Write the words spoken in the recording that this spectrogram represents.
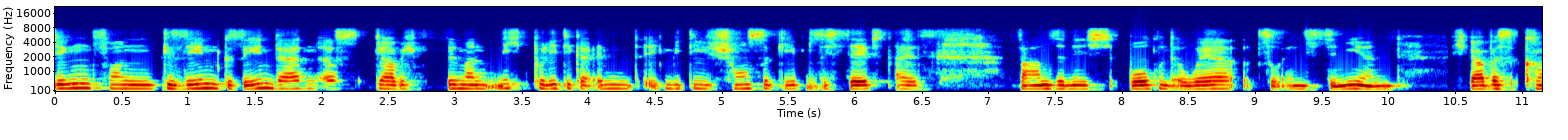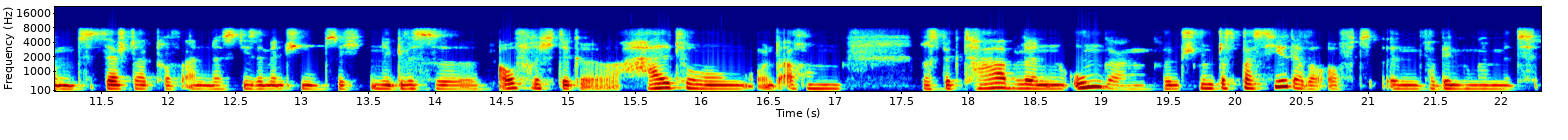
Ding von gesehen, gesehen werden ist, glaube ich, will man nicht PolitikerInnen irgendwie die Chance geben, sich selbst als wahnsinnig woke und aware zu inszenieren. Ich glaube, es kommt sehr stark darauf an, dass diese Menschen sich eine gewisse aufrichtige Haltung und auch einen respektablen Umgang wünschen. Und das passiert aber oft in Verbindungen mit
